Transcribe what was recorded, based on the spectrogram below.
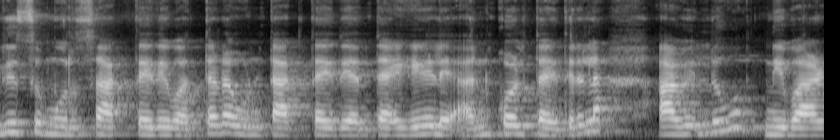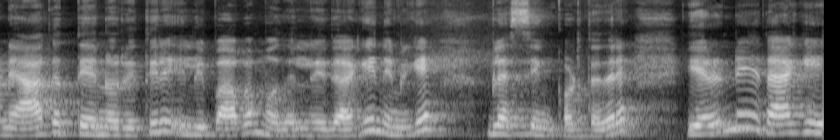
ಇರಿಸು ಮುರುಸಾಗ್ತಾ ಇದೆ, ಒತ್ತಡ ಉಂಟಾಗ್ತಾ ಇದೆ ಅಂತ ಹೇಳಿ ಅಂದ್ಕೊಳ್ತಾ ಇದ್ರಲ್ಲ, ಅವೆಲ್ಲವೂ ನಿವಾರಣೆ ಆಗುತ್ತೆ ಅನ್ನೋ ರೀತಿಯಲ್ಲಿ ಇಲ್ಲಿ ಬಾಬಾ ಮೊದಲನೇದಾಗಿ ನಿಮಗೆ ಬ್ಲೆಸ್ಸಿಂಗ್ ಕೊಡ್ತಾ ಇದ್ದಾರೆ. ಎರಡನೇದಾಗಿ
